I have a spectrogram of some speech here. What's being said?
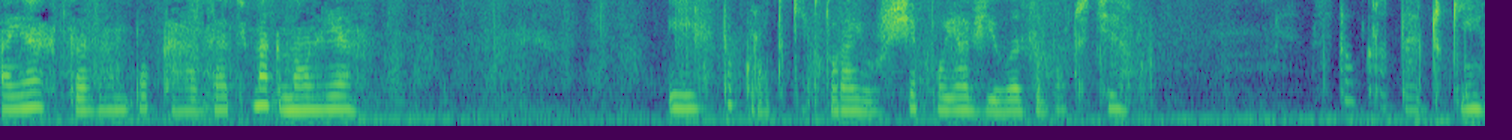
A ja chcę Wam pokazać magnolię i stokrotki, które już się pojawiły. Zobaczcie. Stokroteczki.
